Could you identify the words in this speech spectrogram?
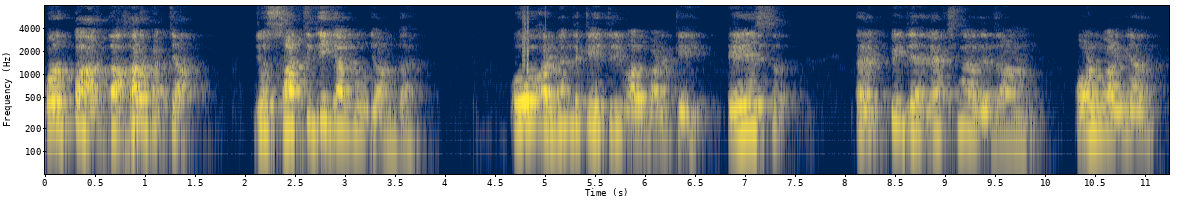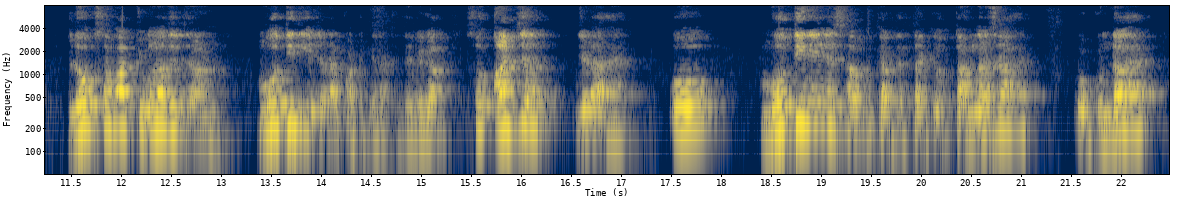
ਔਰ ਭਾਰਤ ਦਾ ਹਰ ਬੱਚਾ ਜੋ ਸੱਚ ਦੀ ਗੱਲ ਨੂੰ ਜਾਣਦਾ ਹੈ ਉਹ ਅਰਵਿੰਦ ਕੇਜਰੀਵਾਲ ਬਣ ਕੇ ਇਸ ਐਮਪੀ ਦੇ ਇਲੈਕਸ਼ਨਾਂ ਦੇ ਦੌਰਾਨ ਆਉਣ ਵਾਲੀਆਂ ਲੋਕ ਸਭਾ ਚੋਣਾਂ ਦੇ ਦੌਰਾਨ ਮੋਦੀ ਦੀਆਂ ਜੜ੍ਹਾਂ ਪੱਟ ਕੇ ਰੱਖ ਦੇਵੇਗਾ। ਸੋ ਅੱਜ ਜਿਹੜਾ ਹੈ, ਉਹ ਮੋਦੀ ਨੇ ਇਹ ਸਾਬਤ ਕਰ ਦਿੱਤਾ ਕਿ ਉਹ ਤਾਨਾਸ਼ਾਹ ਹੈ, ਉਹ ਗੁੰਡਾ ਹੈ,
